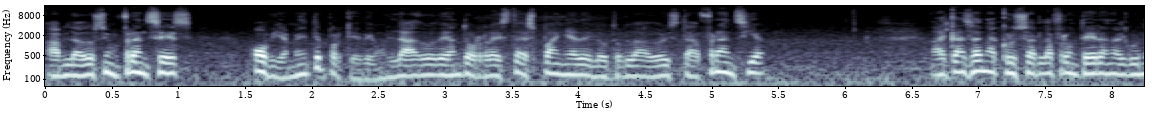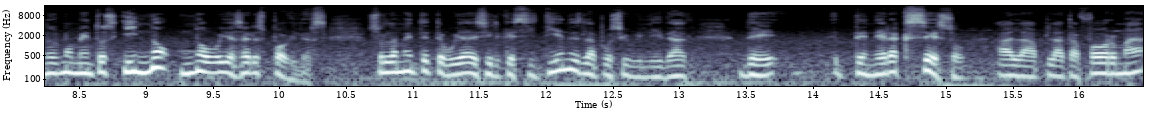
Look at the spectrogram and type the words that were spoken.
hablados en francés, obviamente, porque de un lado de Andorra está España, del otro lado está Francia. Alcanzan a cruzar la frontera en algunos momentos y no, no voy a hacer spoilers. Solamente te voy a decir que si tienes la posibilidad de tener acceso a la plataforma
